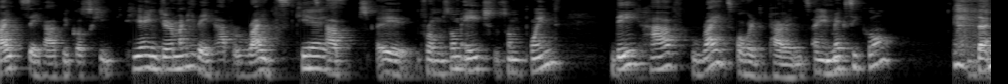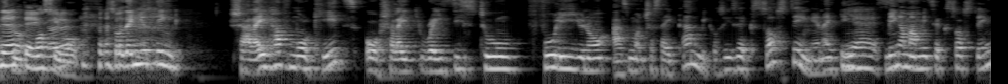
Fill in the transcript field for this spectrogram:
rights they have because he, here in germany they have rights. Kids Yes. have uh, from some age to some point they have rights over the parents. And in mexico that's not possible. so then you think shall i have more kids or shall i raise these two fully you know as much as i can? Because it's exhausting. And i think Yes. being a mom is exhausting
